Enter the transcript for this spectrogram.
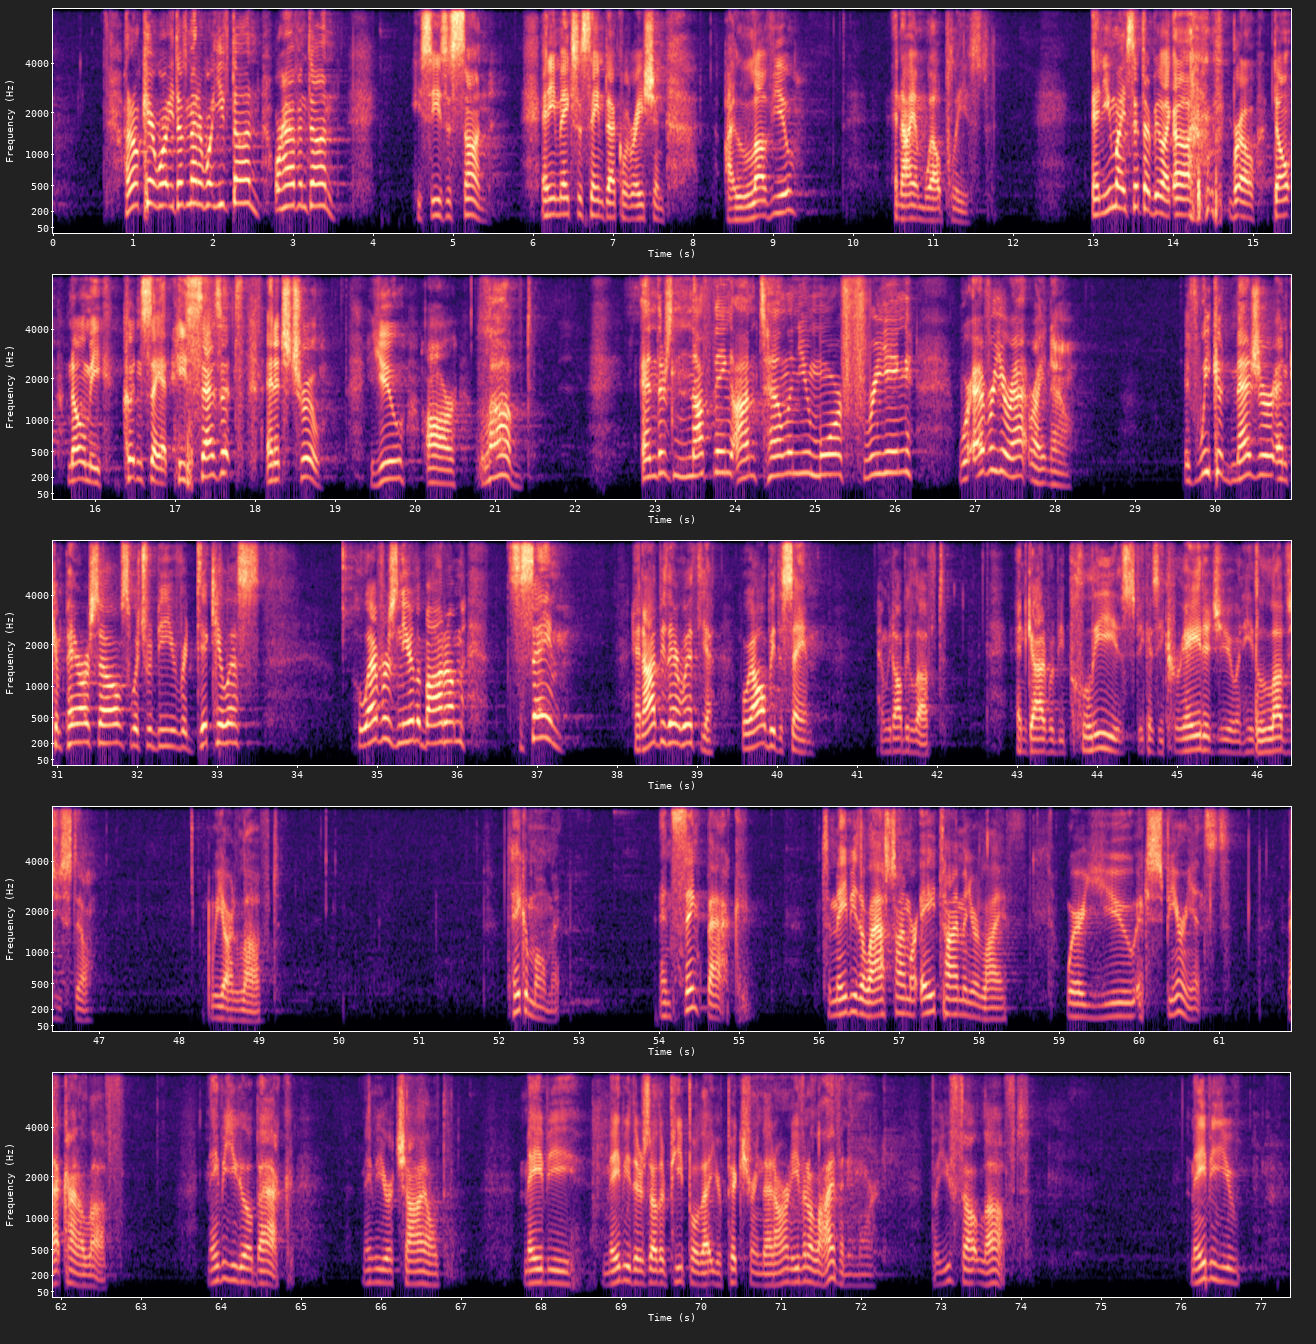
I don't care what, it doesn't matter what you've done or haven't done, He sees His Son and He makes the same declaration I love you and I am well pleased. And you might sit there and be like, uh, bro, don't know me, couldn't say it. He says it, and it's true. You are loved. And there's nothing, I'm telling you, more freeing wherever you're at right now. If we could measure and compare ourselves, which would be ridiculous, whoever's near the bottom, it's the same. And I'd be there with you. We'd all be the same, and we'd all be loved. And God would be pleased because He created you and He loves you still. We are loved. Take a moment and think back to maybe the last time or a time in your life where you experienced that kind of love. Maybe you go back. Maybe you're a child. Maybe, maybe there's other people that you're picturing that aren't even alive anymore but you felt loved. Maybe you,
